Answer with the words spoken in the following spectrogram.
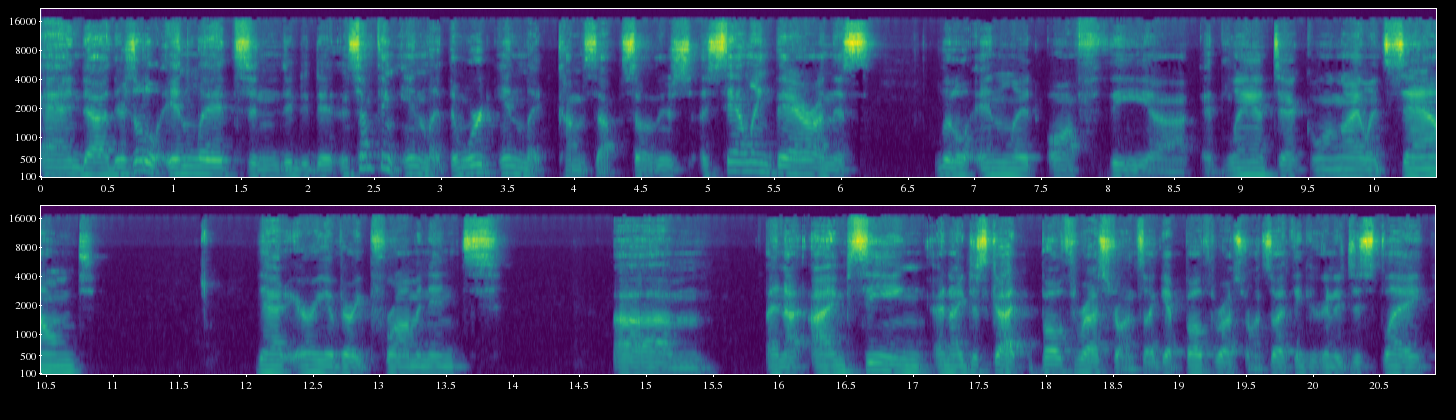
And uh, there's little inlets and, and something inlet. The word inlet comes up. So there's a sailing there on this little inlet off the uh, Atlantic, Long Island Sound. That area very prominent. Um, and I, am seeing, and I just got both restaurants. I get both restaurants. So I think you're going to display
